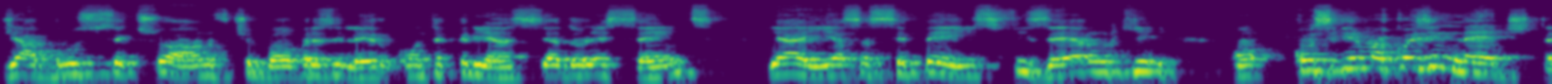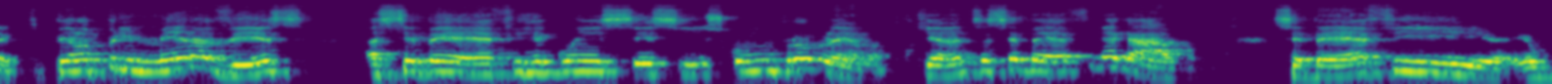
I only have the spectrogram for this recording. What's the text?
de abuso sexual no futebol brasileiro contra crianças e adolescentes. E aí essas CPIs fizeram que conseguiram uma coisa inédita, que pela primeira vez a CBF reconhecesse isso como um problema, porque antes a CBF negava. A CBF, eu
